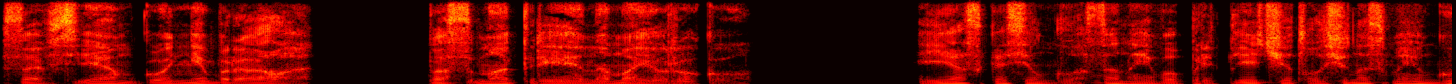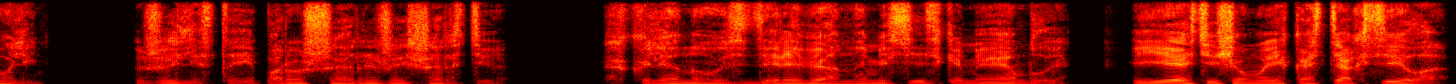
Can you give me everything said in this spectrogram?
Совсем конь не брало. Посмотри на мою руку». Я скосил глаза на его предплечье толщиной с мою голень, жилистая и поросшая рыжей шерстью. Клянусь деревянными сиськами Эмблы, есть еще в моих костях сила.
